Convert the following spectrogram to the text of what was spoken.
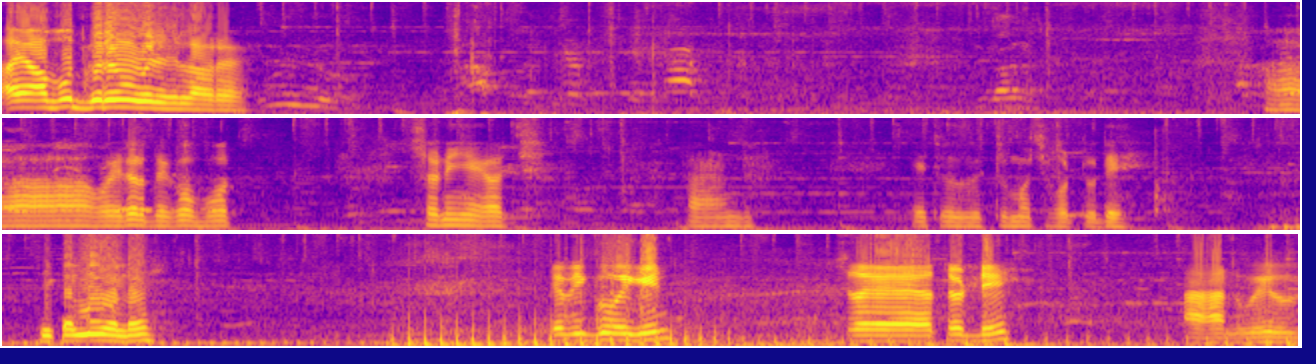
अरे यहाँ बहुत गर्म हवा जैसा लग रहा है। वेदर देखो बहुत सनी है आज। And it will be too much for today निकलने वाले Here we go again. It's the third day, and we will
